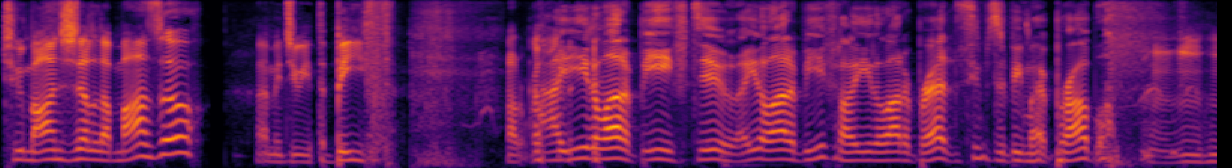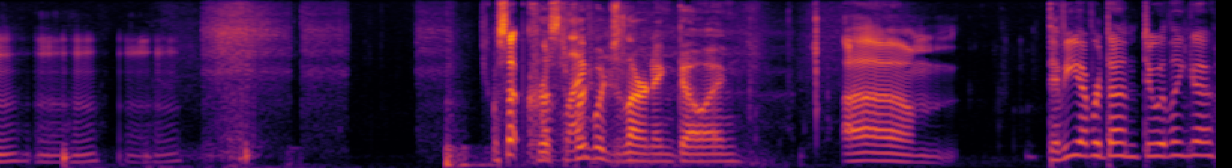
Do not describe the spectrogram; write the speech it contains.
tu mangia la manzo? That means you eat the beef. I really I eat a lot of beef too. I eat a lot of beef and I eat a lot of bread. It seems to be my problem. Mm-hmm, mm-hmm, mm-hmm. What's up, How's language learning going? Um, have you ever done Duolingo?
